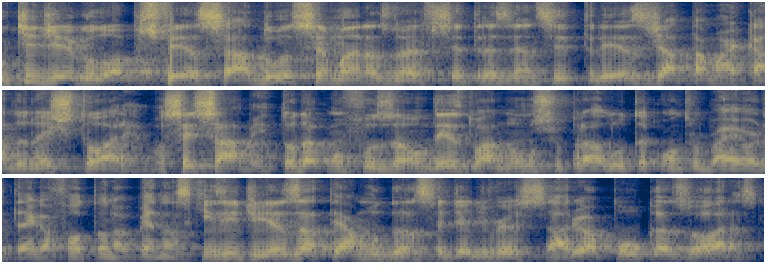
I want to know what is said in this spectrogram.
O que Diego Lopes fez há duas semanas no UFC 303 já está marcado na história. Vocês sabem, toda a confusão desde o anúncio para a luta contra o Brian Ortega faltando apenas 15 dias até a mudança de adversário há poucas horas.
